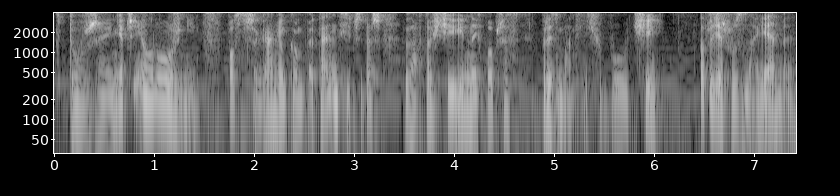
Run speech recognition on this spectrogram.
którzy nie czynią różnic w postrzeganiu kompetencji czy też wartości innych poprzez pryzmat ich płci. To przecież uznajemy,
